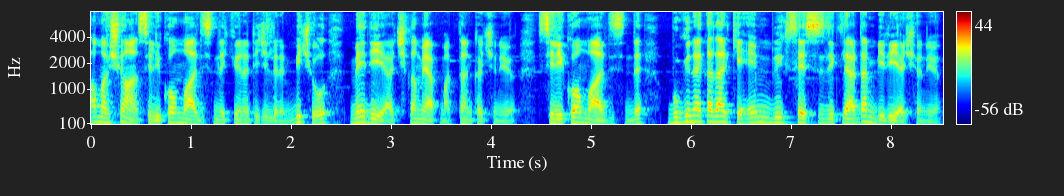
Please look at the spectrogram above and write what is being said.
Ama şu an Silikon Vadisi'ndeki yöneticilerin birçoğu medyaya açıklama yapmaktan kaçınıyor. Silikon Vadisi'nde bugüne kadarki en büyük sessizliklerden biri yaşanıyor.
